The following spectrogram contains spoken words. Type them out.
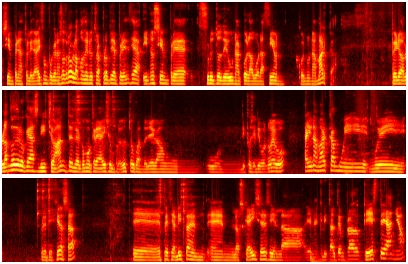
siempre en actualidad iPhone, porque nosotros hablamos de nuestras propias experiencias y no siempre es fruto de una colaboración con una marca. Pero hablando de lo que has dicho antes, de cómo creáis un producto cuando llega un, un dispositivo nuevo, hay una marca muy, muy prestigiosa, eh, especialista en, en los cases y en, la, en el cristal templado, que este año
